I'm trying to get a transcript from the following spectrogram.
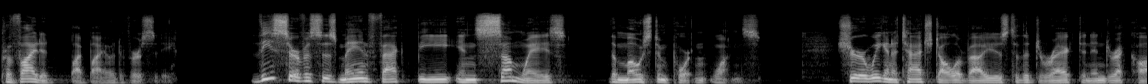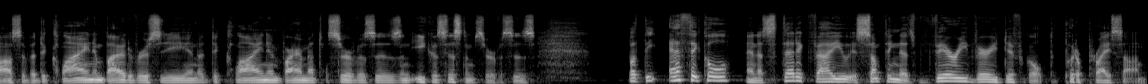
provided by biodiversity. These services may in fact be, in some ways, the most important ones. Sure, we can attach dollar values to the direct and indirect costs of a decline in biodiversity and a decline in environmental services and ecosystem services, but the ethical and aesthetic value is something that's very, very difficult to put a price on.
